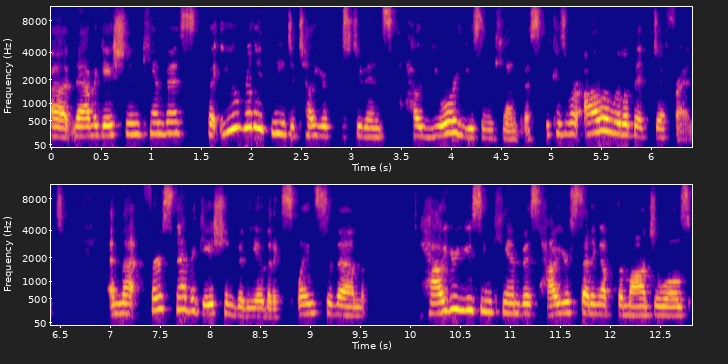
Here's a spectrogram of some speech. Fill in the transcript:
uh, navigation in Canvas, but you really need to tell your students how you're using Canvas because we're all a little bit different. And that first navigation video that explains to them how you're using Canvas, how you're setting up the modules,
